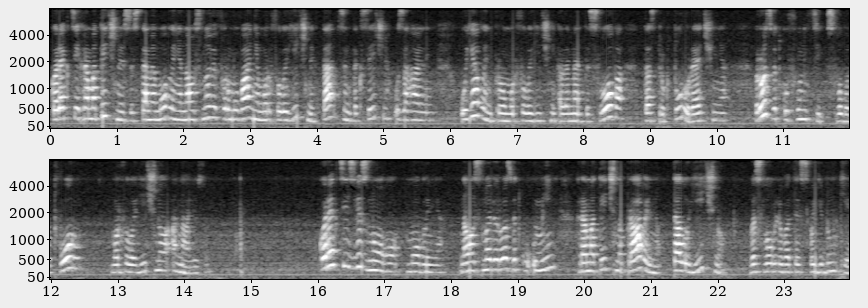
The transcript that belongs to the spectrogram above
корекції граматичної системи мовлення на основі формування морфологічних та синтаксичних узагальнень, уявлень про морфологічні елементи слова та структуру речення, розвитку функцій словотвору, морфологічного аналізу. Корекції зв'язного мовлення на основі розвитку умінь граматично правильно та логічно висловлювати свої думки,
